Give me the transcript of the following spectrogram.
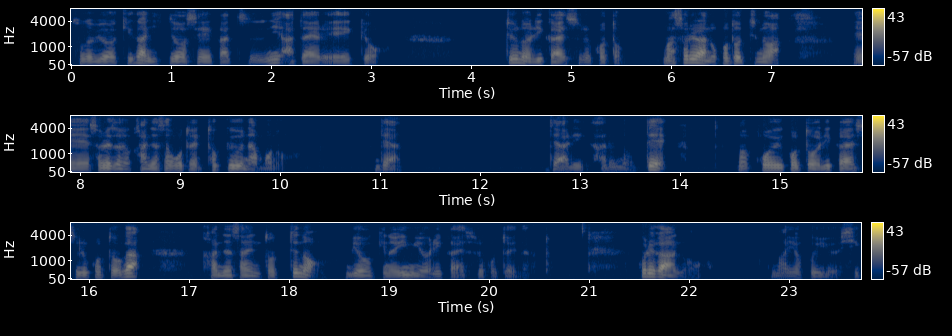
その病気が日常生活に与える影響っていうのを理解すること。まあ、それらのことっていうのは、えーそれぞれの患者さんごとに特有なものであでありあるので、まあ、こういうことを理解することが患者さんにとっての病気の意味を理解することになると。これがあの、まあ、よく言う疾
